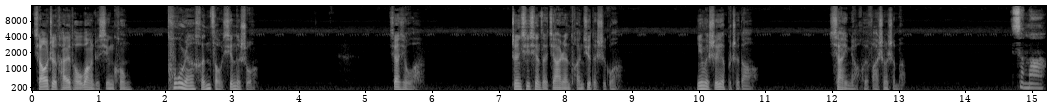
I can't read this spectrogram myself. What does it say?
乔治抬头望着星空，突然很走心的说：“相信我，珍惜现在家人团聚的时光，因为谁也不知道下一秒会发生什么。”怎么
